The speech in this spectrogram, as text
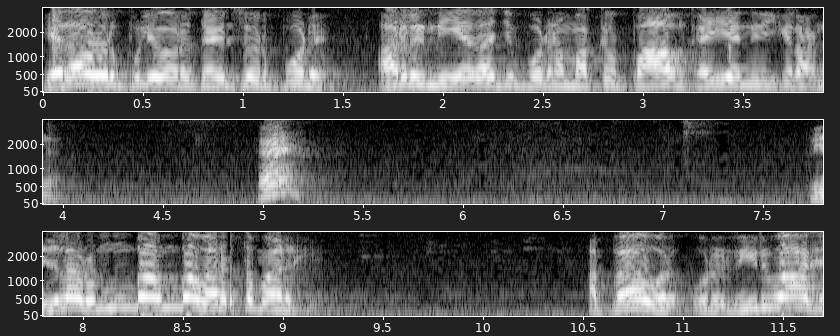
ஏதாவது ஒரு புளியோர தயிர் சோறு போடு. அருள் நீ ஏதாச்சும் போடு மக்கள் பாவம் கையேந்தி நிற்கிறாங்க இதெல்லாம் ரொம்ப ரொம்ப வருத்தமா இருக்கு. அப்ப ஒரு ஒரு நிர்வாக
